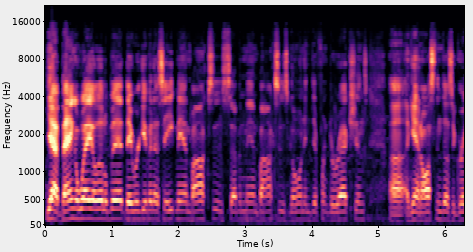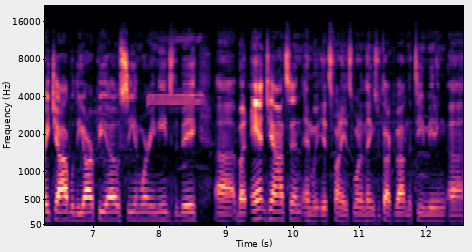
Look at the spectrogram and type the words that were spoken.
yeah, bang away a little bit. They were giving us eight man boxes, seven man boxes, going in different directions. Uh, again, Austin does a great job with the RPO, seeing where he needs to be. Uh, but Ant Johnson, and we, it's funny, it's one of the things we talked about in the team meeting uh,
